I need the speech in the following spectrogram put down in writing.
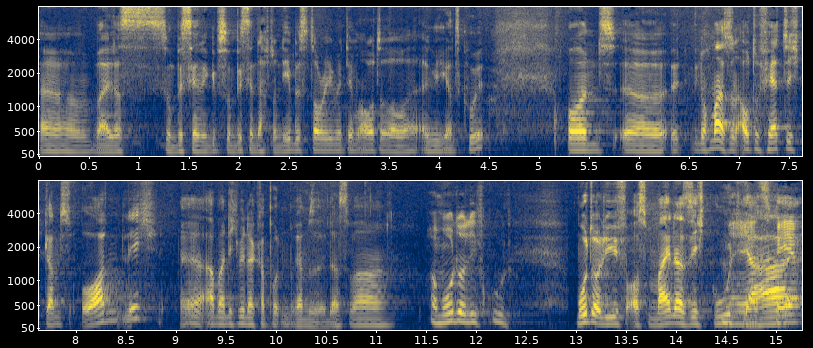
äh, weil das so ein bisschen, gibt so ein bisschen Nacht- und Nebel-Story mit dem Auto, aber irgendwie ganz cool. Und äh, nochmal, so ein Auto fährt sich ganz ordentlich, äh, aber nicht mit einer kaputten Bremse. Das war. Aber Motor lief gut. Motor lief aus meiner Sicht gut. Naja, ja, es wär,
